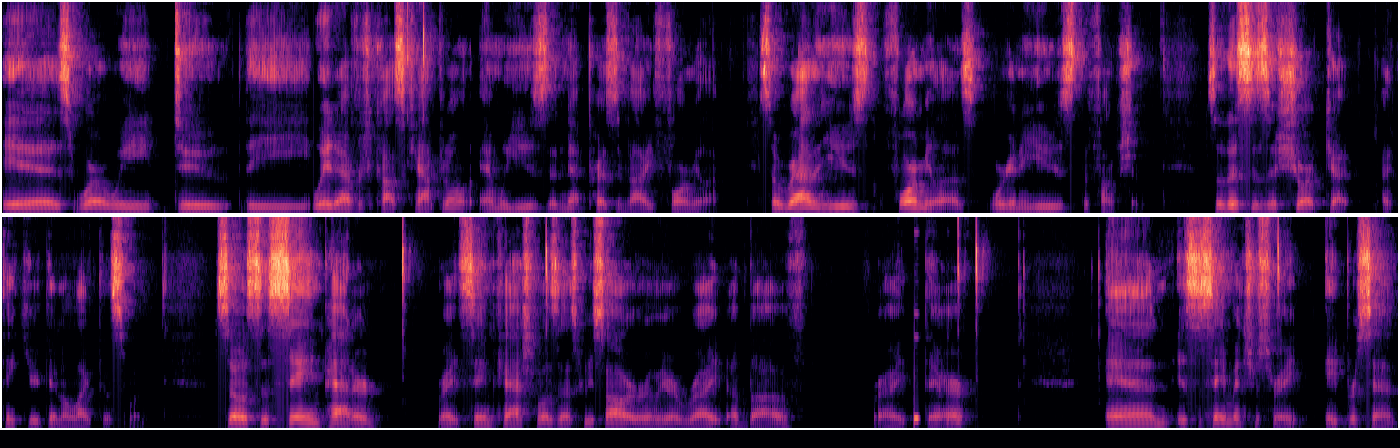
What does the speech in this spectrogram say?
is where we do the weighted average cost of capital and we use the net present value formula. So rather than use formulas, we're going to use the function. So this is a shortcut. I think you're going to like this one. So it's the same pattern, right? Same cash flows as we saw earlier, right above, right there. And it's the same interest rate, 8%.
